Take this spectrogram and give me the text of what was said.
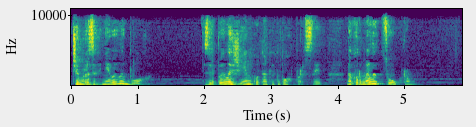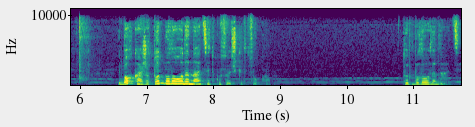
чим розгнівили Бога? Зліпили жінку, так як Бог просив, накормили цукром. І Бог каже: тут було 11 кусочків цукру. Тут було 11.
